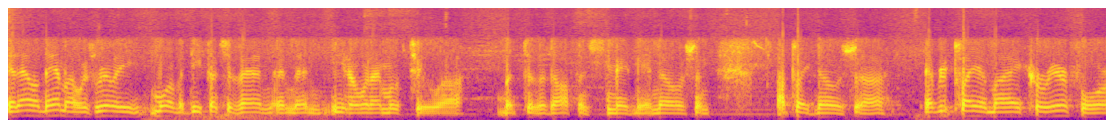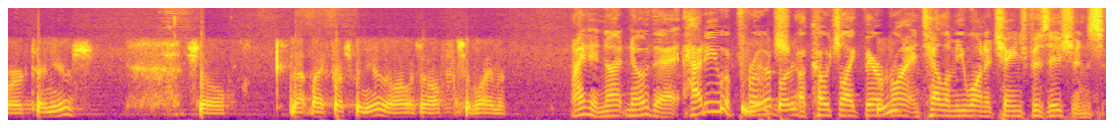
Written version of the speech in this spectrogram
at Alabama, I was really more of a defensive end, and then you know when I moved to uh, but to the Dolphins, he made me a nose, and I played nose uh, every play of my career for ten years. So, not my freshman year though, I was an offensive lineman. I did not know that. How do you approach yeah, a coach like Bear hmm? Bryant and tell him you want to change positions?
